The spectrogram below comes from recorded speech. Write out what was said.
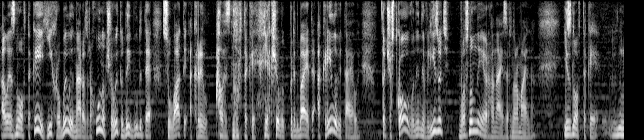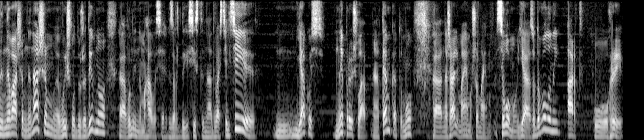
але знов таки їх робили на розрахунок, що ви туди будете сувати акрил. Але знов таки, якщо ви придбаєте акрилові тайли, то частково вони не влізуть в основний органайзер нормально. І знов таки, не вашим, не нашим вийшло дуже дивно. Вони намагалися, як завжди, сісти на два стільці. Якось не пройшла е, темка, тому, е, на жаль, маємо, що маємо. В цілому я задоволений. Арт у гри,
